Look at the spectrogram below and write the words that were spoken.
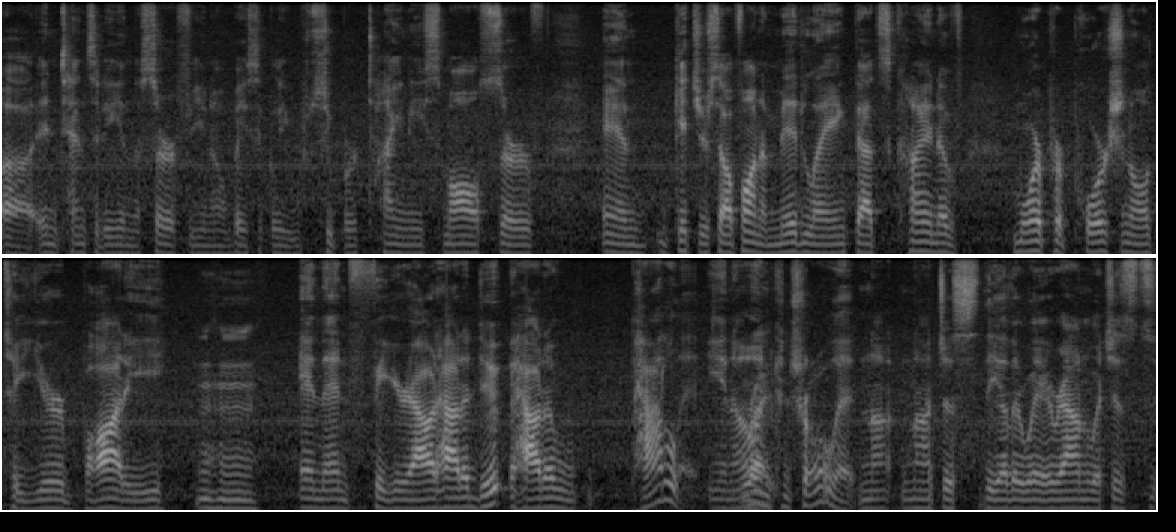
uh, intensity in the surf. You know, basically super tiny, small surf, and get yourself on a mid length that's kind of more proportional to your body mm-hmm and then figure out how to do how to paddle it, you know, and control it. Not not just the other way around, which is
